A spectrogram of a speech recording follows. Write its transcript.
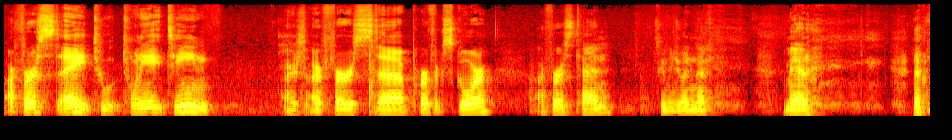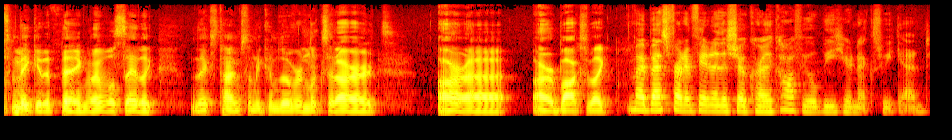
Our first, hey, tw 2018. Our, our first uh, perfect score. Our first 10. It's going to be joining that. Man, not to make it a thing, but I will say, like, the next time somebody comes over and looks at our our uh, our box, we're like, My best friend and fan of the show, Carly Coffee, will be here next weekend.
